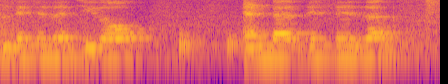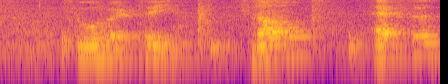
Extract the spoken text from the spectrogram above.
and this is a 0 and uh, this is uh, 2 divided 3 now x uh,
